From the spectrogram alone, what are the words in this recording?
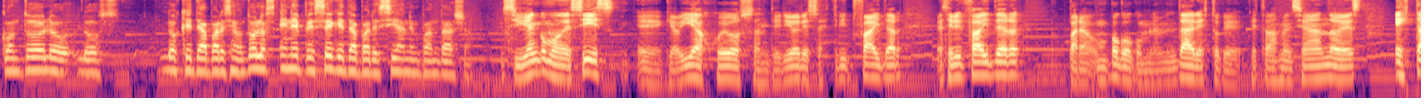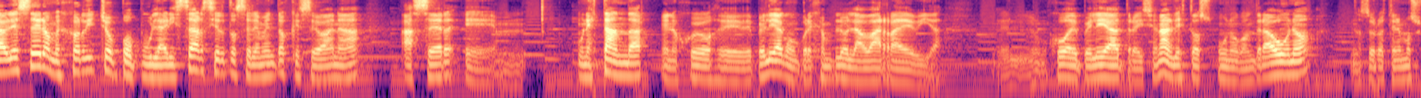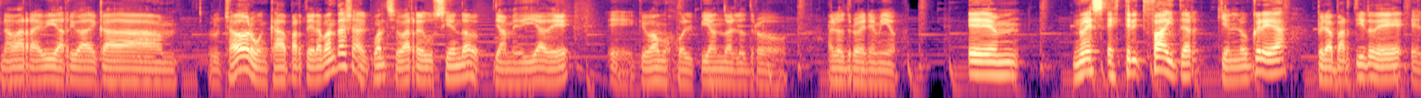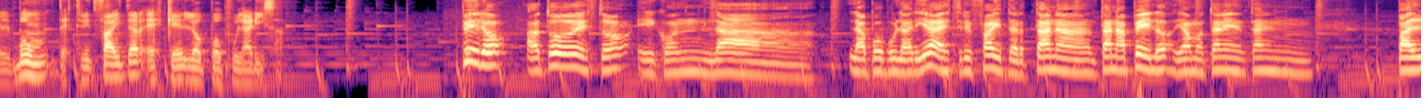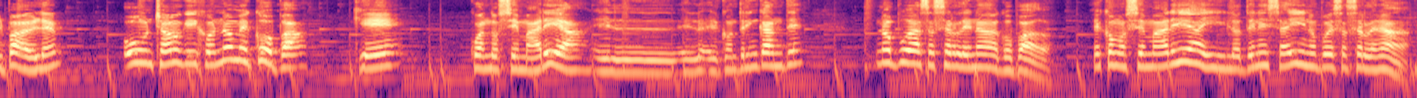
con todos los, los que te aparecían, todos los NPC que te aparecían en pantalla. Si bien como decís eh, que había juegos anteriores a Street Fighter, Street Fighter para un poco complementar esto que, estabas mencionando, es establecer o mejor dicho popularizar ciertos elementos que se van a hacer eh, un estándar en los juegos de, pelea, como por ejemplo la barra de vida. un juego de pelea tradicional de estos uno contra uno, nosotros tenemos una barra de vida arriba de cada luchador o en cada parte de la pantalla, al cual se va reduciendo a medida de eh, que vamos golpeando al otro, al otro enemigo. Em, no es Street Fighter quien lo crea, pero a partir del boom de Street Fighter es que lo populariza. Pero a todo esto, y con la, la popularidad de Street Fighter tan a, tan a pelo, digamos, tan, tan palpable, hubo un chabón que dijo, no me copa que cuando se marea el, contrincante, no puedas hacerle nada copado. Es como se marea y lo tenés ahí y no puedes hacerle nada.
